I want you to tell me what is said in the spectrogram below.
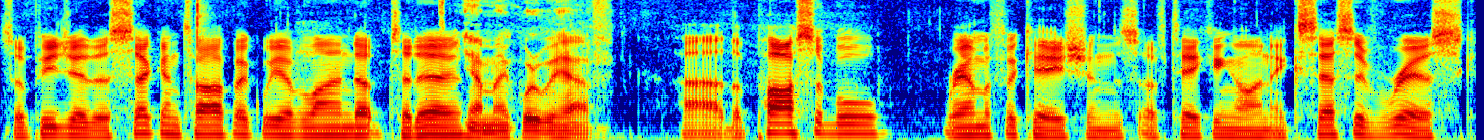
So, PJ, the second topic we have lined up today. Yeah, Mike, what do we have? Uh, the possible ramifications of taking on excessive risk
